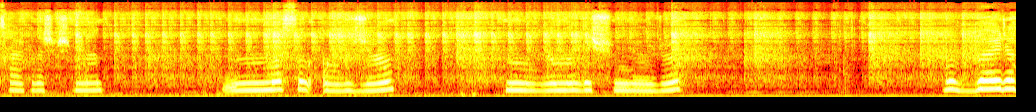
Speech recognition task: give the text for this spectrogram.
Evet arkadaşlar şimdi ben nasıl alacağım? Bunu düşünüyorum. Bu böyle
